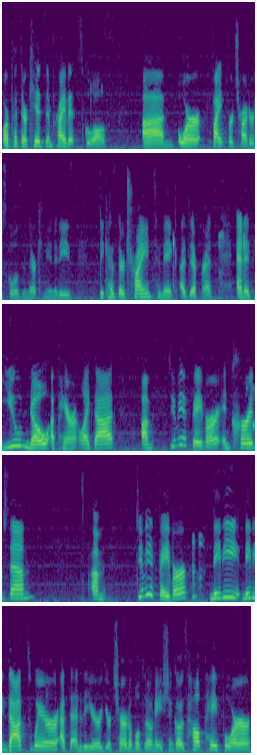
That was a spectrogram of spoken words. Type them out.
or put their kids in private schools um, or fight for charter schools in their communities because they're trying to make a difference. And if you know a parent like that, um, do me a favor, encourage them. Um, do me a favor. Maybe maybe that's where at the end of the year your charitable donation goes. Help pay for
